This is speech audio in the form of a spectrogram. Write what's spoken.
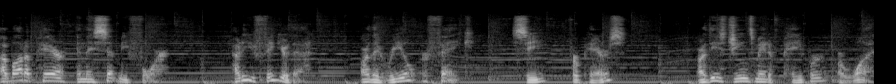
I bought a pair and they sent me four. How do you figure that? Are they real or fake? See, four pairs? Are these jeans made of paper or what?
